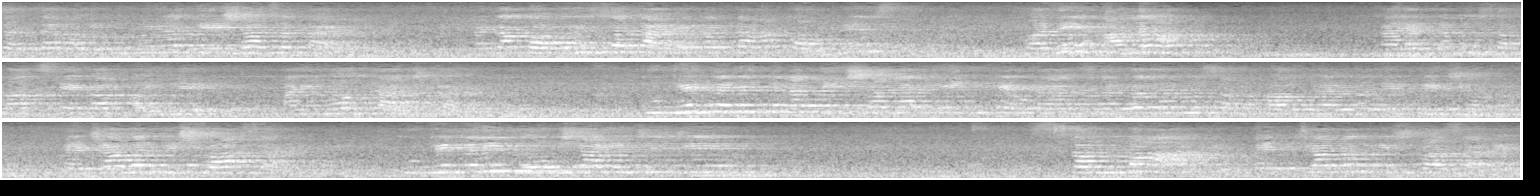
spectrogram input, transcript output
सत्ता बघितली देशाचं काय? कारण का काँग्रेसचा कार्यकर्ता हा काँग्रेस मध्ये आला. कारण का तो समाजसेवा पहिले आणि मग राजकारण. कुठेतरी त्याला देशाला एक ठेवण्यात सर्वधर्म समभाव धर्मनिरपेक्ष त्याच्यावर विश्वास आहे. कुठेतरी लोकशाहीचे जे स्तंभ आहे त्याच्यावर विश्वास आहे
